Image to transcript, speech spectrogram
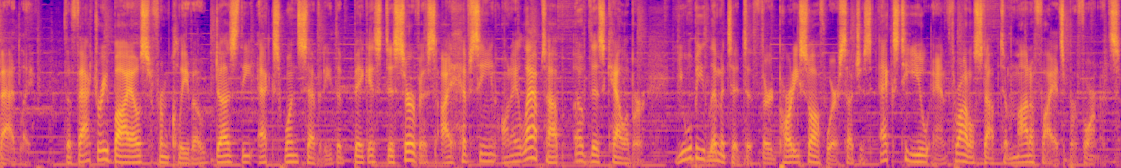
badly. The factory BIOS from Clevo does the X170 the biggest disservice I have seen on a laptop of this caliber, you will be limited to third-party software such as XTU and ThrottleStop to modify its performance.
